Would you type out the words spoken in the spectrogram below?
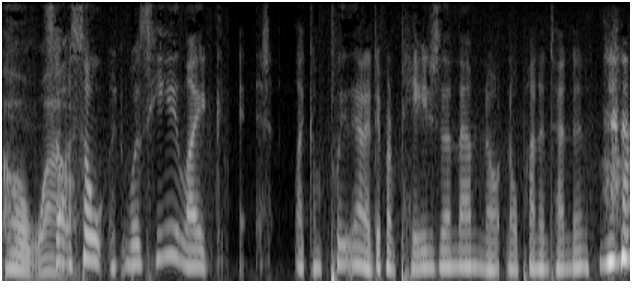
Oh wow. So, so was he like like completely on a different page than them? No, no pun intended.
